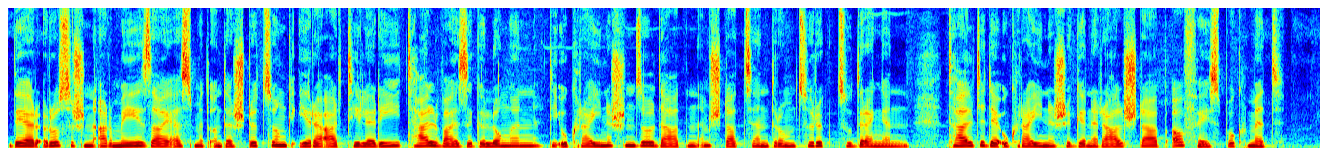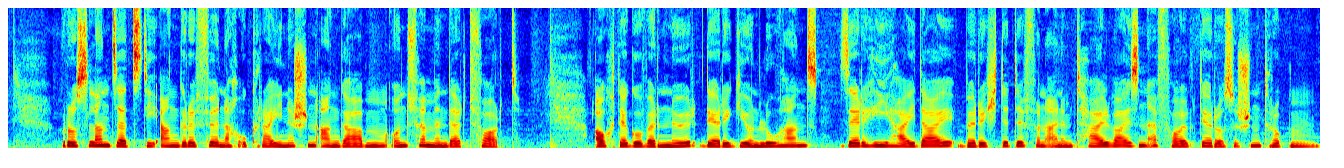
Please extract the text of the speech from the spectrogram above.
Der russischen Armee sei es mit Unterstützung ihrer Artillerie teilweise gelungen, die ukrainischen Soldaten im Stadtzentrum zurückzudrängen, teilte der ukrainische Generalstab auf Facebook mit. Russland setzt die Angriffe nach ukrainischen Angaben unvermindert fort. Auch der Gouverneur der Region Luhansk, Serhii Haidai, berichtete von einem teilweisen Erfolg der russischen Truppen.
